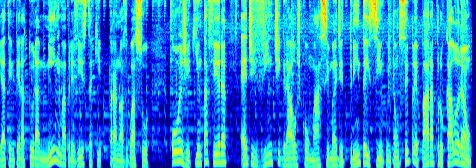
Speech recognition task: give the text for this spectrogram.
e a temperatura mínima prevista aqui para Nova Iguaçu hoje, quinta-feira, é de 20 graus com máxima de 35. Então se prepara para o calorão.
